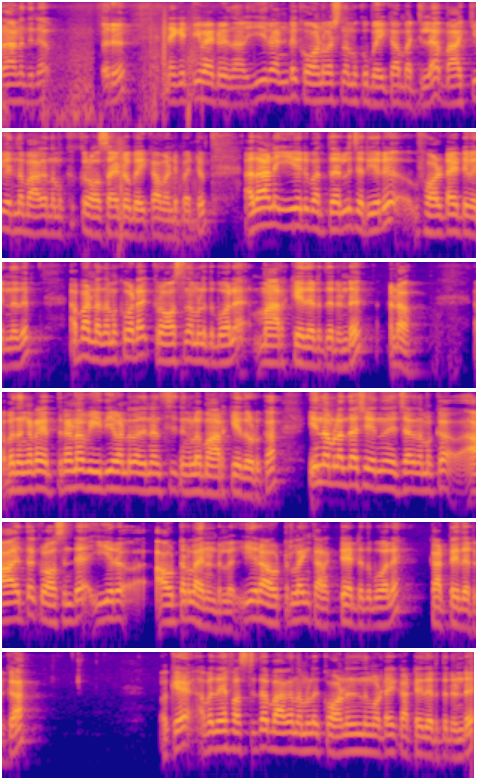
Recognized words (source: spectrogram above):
അതാണ് ഇതിന്റെ ഒരു നെഗറ്റീവായിട്ട് വരുന്നതാണ്. ഈ രണ്ട് കോൺവേഷൻ നമുക്ക് ഉപയോഗിക്കാൻ പറ്റില്ല. ബാക്കി വരുന്ന ഭാഗം നമുക്ക് ക്രോസ് ആയിട്ട് ഉപയോഗിക്കാൻ വേണ്ടി പറ്റും. അതാണ് ഈ ഒരു മെത്തേഡിൽ ചെറിയൊരു ഫോൾട്ടായിട്ട് വരുന്നത്. അപ്പോൾ ഉണ്ടോ നമുക്കിവിടെ ക്രോസ് നമ്മളിതുപോലെ മാർക്ക് ചെയ്തെടുത്തിട്ടുണ്ട്. കണ്ടോ? അപ്പോൾ നിങ്ങളുടെ എത്രയാണോ വീതി വേണ്ടത് അതിനനുസരിച്ച് നിങ്ങൾ മാർക്ക് ചെയ്ത് കൊടുക്കുക. ഇനി നമ്മൾ എന്താ ചെയ്യുന്നത് വെച്ചാൽ നമുക്ക് ആദ്യത്തെ ക്രോസിന്റെ ഈ ഒരു ഔട്ടർ ലൈൻ ഉണ്ടല്ലോ. ഈ ഒരു ഔട്ടർ ലൈൻ കറക്റ്റായിട്ട് ഇതുപോലെ കട്ട് ചെയ്തെടുക്കുക. ഓക്കെ അപ്പോൾ അതേ ഫസ്റ്റത്തെ ഭാഗം നമ്മൾ കോണിൽ നിന്ന് ഇങ്ങോട്ടേക്ക് കട്ട് ചെയ്തെടുത്തിട്ടുണ്ട്.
